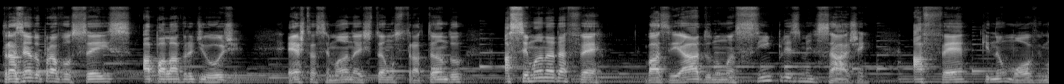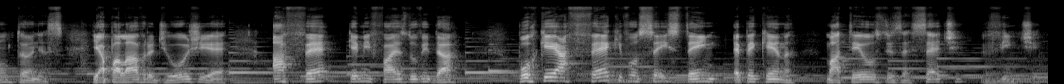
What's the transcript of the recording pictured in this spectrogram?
trazendo para vocês a palavra de hoje. Esta semana estamos tratando a Semana da Fé, baseado numa simples mensagem: a fé que não move montanhas. E a palavra de hoje é: a fé que me faz duvidar. Porque a fé que vocês têm é pequena. Mateus 17, 20.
